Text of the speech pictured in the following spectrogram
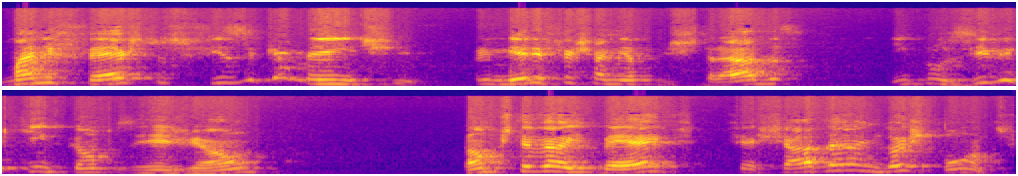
Manifestos fisicamente. Primeiro, fechamento de estradas, inclusive aqui em Campos e região. Campos teve a IBR fechada em dois pontos.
